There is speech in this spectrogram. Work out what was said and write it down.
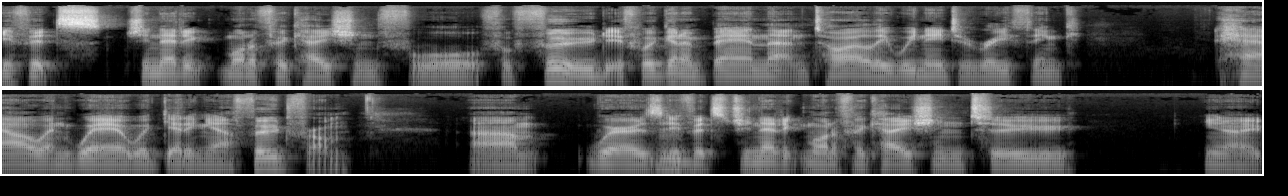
if it's genetic modification for for food, if we're going to ban that entirely, we need to rethink how and where we're getting our food from. Um, whereas mm. if it's genetic modification to you know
